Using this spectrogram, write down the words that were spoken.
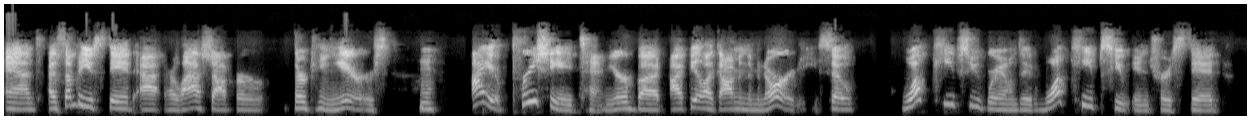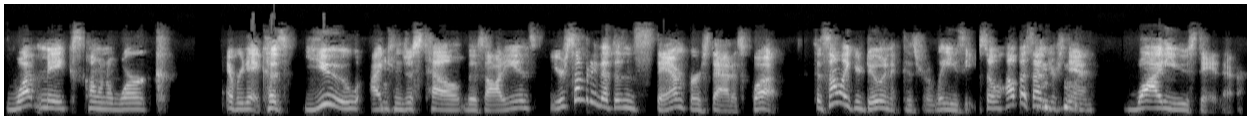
and as somebody who stayed at her last job for 13 years, hmm. I appreciate tenure, but I feel like I'm in the minority. So, what keeps you grounded? What keeps you interested? What makes to work every day? Because you, I hmm. can just tell this audience, you're somebody that doesn't stand for status quo. So it's not like you're doing it because you're lazy. So help us understand why do you stay there?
